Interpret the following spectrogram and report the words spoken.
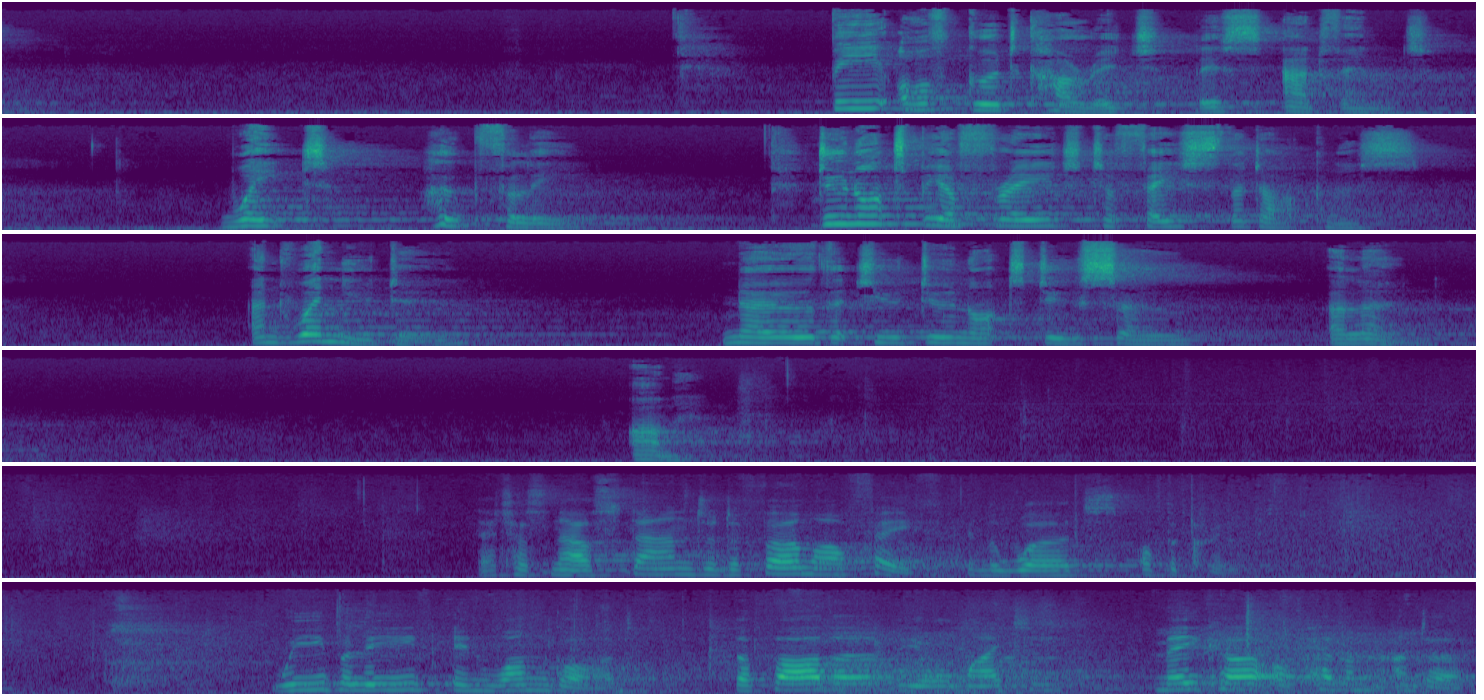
Be of good courage this Advent. Wait hopefully. Do not be afraid to face the darkness. And when you do, know that you do not do so alone. Amen. Let us now stand and affirm our faith in the words of the Creed. We believe in one God, the Father, the Almighty, maker of heaven and earth,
